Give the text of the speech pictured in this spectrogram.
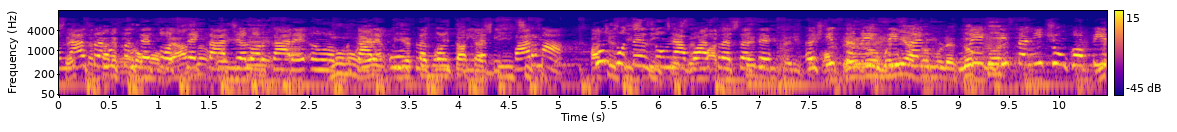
dumneavoastră nu sunteți o sectă a celor care, nu, nu, care e, umflă e conturile Big Pharma? Cum puteți dumneavoastră să se... Știți că nu există, nu există niciun copil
